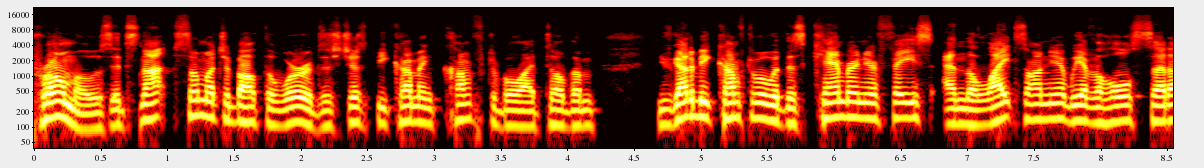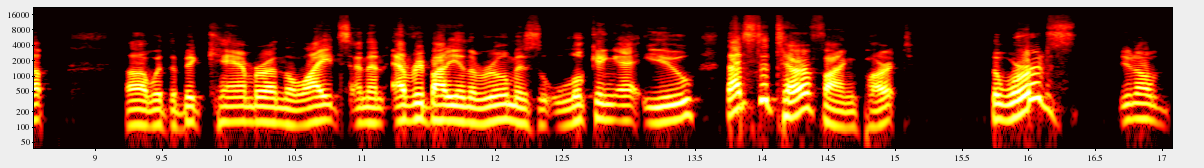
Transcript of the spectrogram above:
promos, it's not so much about the words; it's just becoming comfortable. I tell them, you've got to be comfortable with this camera in your face and the lights on you. We have a whole setup uh, with the big camera and the lights, and then everybody in the room is looking at you. That's the terrifying part. The words, you know,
